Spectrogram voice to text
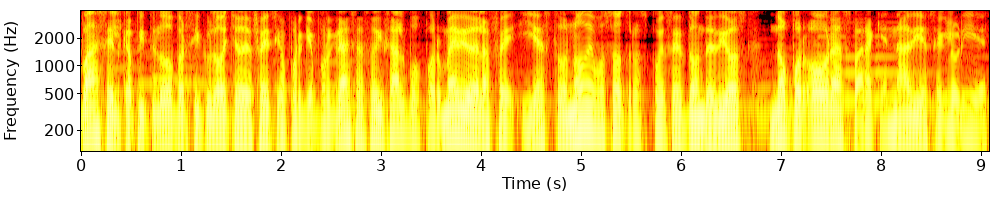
base el capítulo 2, versículo 8 de Efesios, porque por gracia sois salvos por medio de la fe, y esto no de vosotros, pues es donde Dios, no por obras, para que nadie se gloríe.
